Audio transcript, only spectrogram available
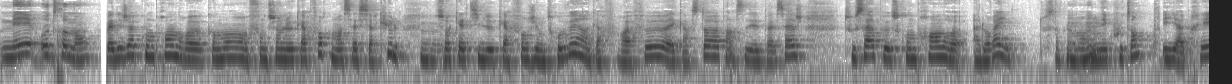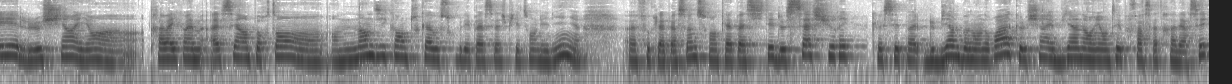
mais autrement. Bah déjà comprendre euh, comment fonctionne le carrefour, comment ça circule, Mhm. sur quel type de carrefour je vais me trouver, un carrefour à feu avec un stop, un CD de passage, tout ça peut se comprendre à l'oreille, tout simplement Mhm. en écoutant. Et après, le chien ayant un travail quand même assez important en, en indiquant en tout cas où se trouvent les passages piétons, les lignes, il faut que la personne soit en capacité de s'assurer que c'est pas le bien le bon endroit, que le chien est bien orienté pour faire sa traversée.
